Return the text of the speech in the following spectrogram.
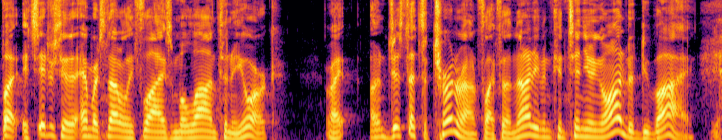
But it's interesting that Emirates not only flies Milan to New York, right? uh, Just that's a turnaround flight for them. They're not even continuing on to Dubai. Yeah.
